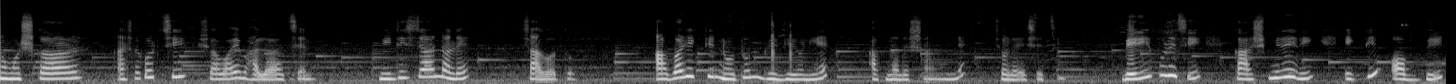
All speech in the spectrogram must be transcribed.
নমস্কার। আশা করছি সবাই ভালো আছেন। মিডিস জার্নালে স্বাগত। আবার একটি নতুন ভিডিও নিয়ে আপনাদের সামনে চলে এসেছি। বেরিয়ে পড়েছি কাশ্মীরেরই একটি অফবিট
